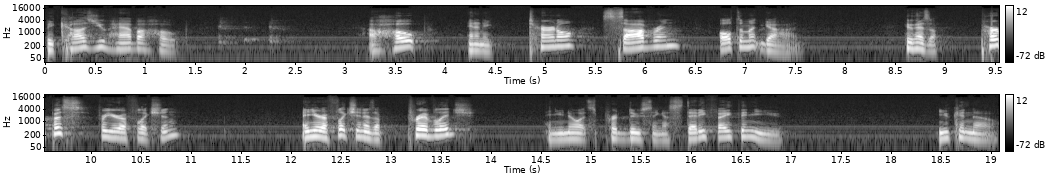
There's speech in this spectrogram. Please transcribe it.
because you have a hope. A hope in an eternal, sovereign, ultimate God who has a purpose for your affliction, and your affliction is a privilege, and you know it's producing a steady faith in you, you can know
